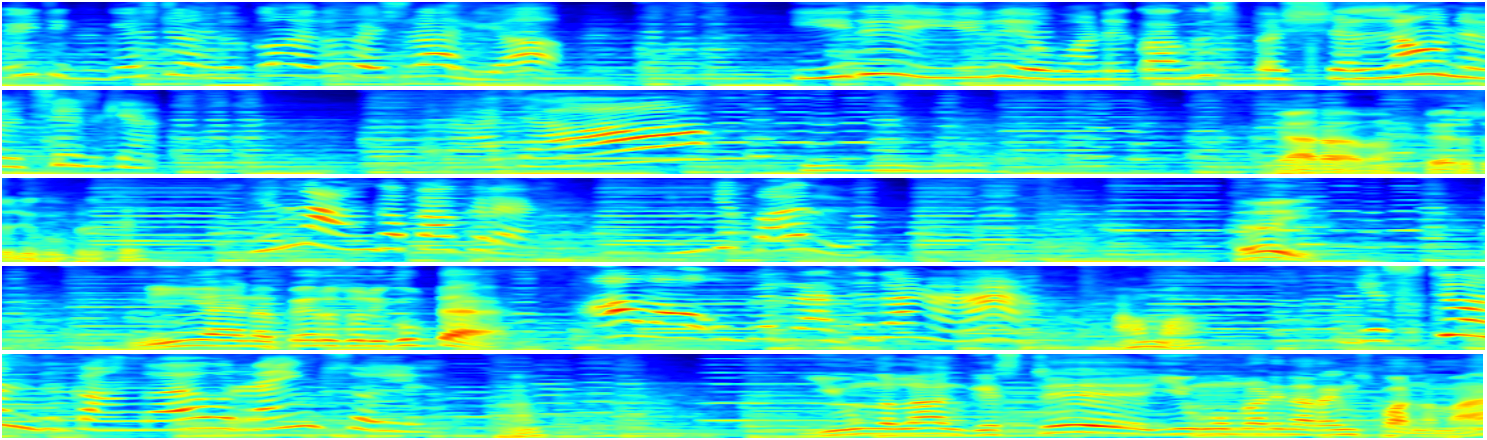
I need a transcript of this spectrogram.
வீட்டுக்கு கெஸ்ட் வந்திருக்கோம் எதுவும் ஸ்பெஷலா இல்லையா? இரு இரு உனக்காக ஸ்பெஷலா ஒன்று வச்சிருக்கேன். ராஜா? யாரா அவன்? பேரை சொல்லி கூப்பிடுது என்ன அங்க பாக்குற? இங்க பாரு. ஏய் நீயா என்ன பேரை சொல்லி கூப்பிட்ட? ஆமா உன் பேர் ராஜா தானே? ஆமா. கெஸ்ட் வந்திருக்காங்க ஒரு ரைம் சொல்லு? இவங்கெல்லாம் கெஸ்ட்டு இவங்க முன்னாடி நான் ரைம்ஸ் பாடணுமா?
